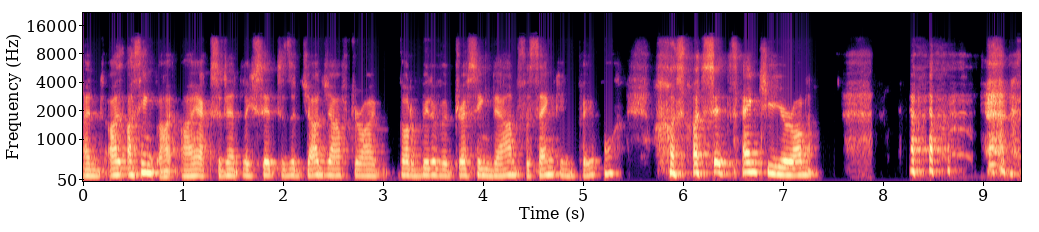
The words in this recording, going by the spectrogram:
and I, I think I, I, accidentally said to the judge after I got a bit of a dressing down for thanking people, I said, "Thank you, Your Honour."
